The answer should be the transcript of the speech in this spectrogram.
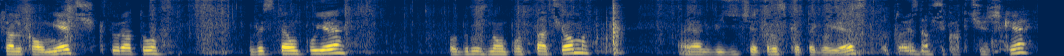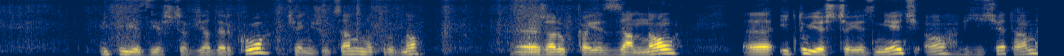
wszelką miedź, która tu występuje pod różną postacią. A jak widzicie, troszkę tego jest. To jest na przykład ciężkie. I tu jest jeszcze w wiaderku. Cień rzucam, no trudno. E, żarówka jest za mną. E, I tu jeszcze jest miedź. O, widzicie tam.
